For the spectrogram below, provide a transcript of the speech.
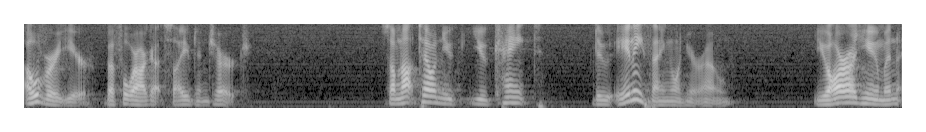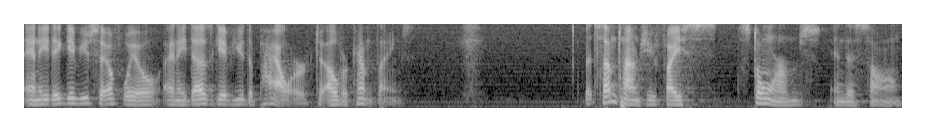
over a year before I got saved in church. So I'm not telling you you can't do anything on your own. You are a human, and He did give you self will, and He does give you the power to overcome things. But sometimes you face storms in this song,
